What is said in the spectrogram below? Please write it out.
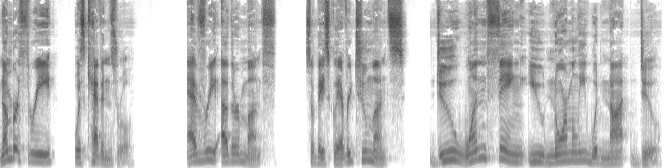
Number three was Kevin's rule. Every other month, so basically every two months, do one thing you normally would not do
